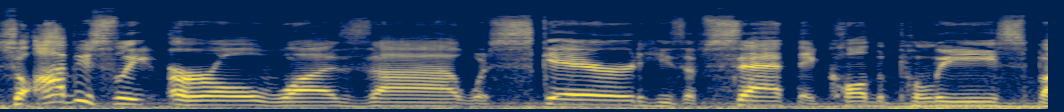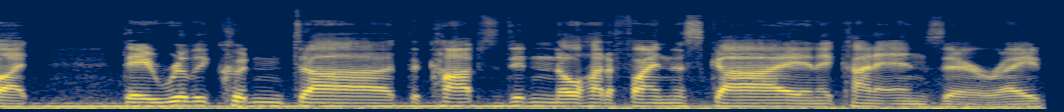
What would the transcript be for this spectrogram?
So obviously Earl was uh, was scared. He's upset. They called the police, but they really couldn't. Uh, the cops didn't know how to find this guy, and it kind of ends there, right?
